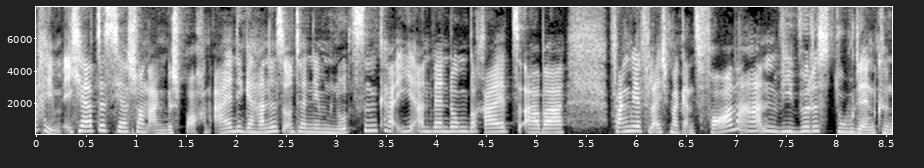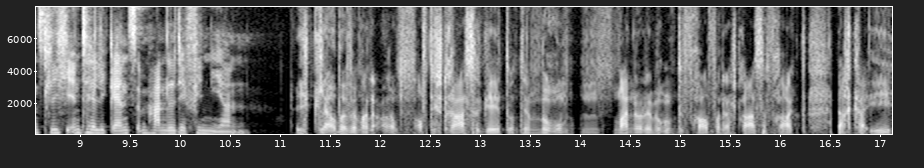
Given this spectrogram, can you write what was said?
Achim, ich hatte es ja schon angesprochen. Einige Handelsunternehmen nutzen KI-Anwendungen bereits, aber fangen wir vielleicht mal ganz vorne an. Wie würdest du denn künstliche Intelligenz im Handel definieren? Ich glaube, wenn man ähm, auf die Straße geht und den berühmten Mann oder berühmte Frau von der Straße fragt nach KI,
